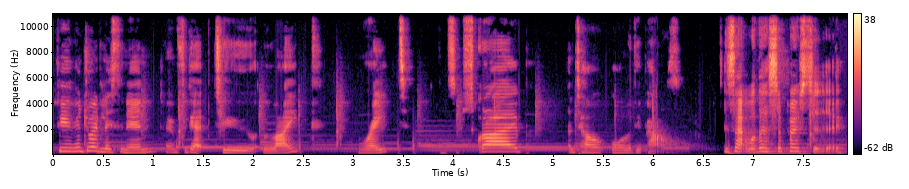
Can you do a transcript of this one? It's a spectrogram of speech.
If you've enjoyed listening, don't forget to like, rate, and subscribe, and tell all of your pals. Is that what they're supposed to do?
